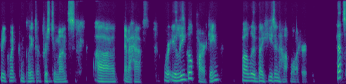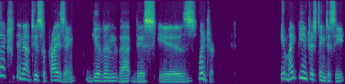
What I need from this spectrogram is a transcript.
frequent complaint of first two months uh, and a half were illegal parking, followed by heat and hot water. That's actually not too surprising, given that this is winter. It might be interesting to see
